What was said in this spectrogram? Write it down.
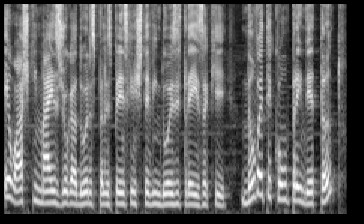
Eu acho que em mais jogadores, pela experiência que a gente teve em 2 e 3 aqui, não vai ter como prender tanto.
